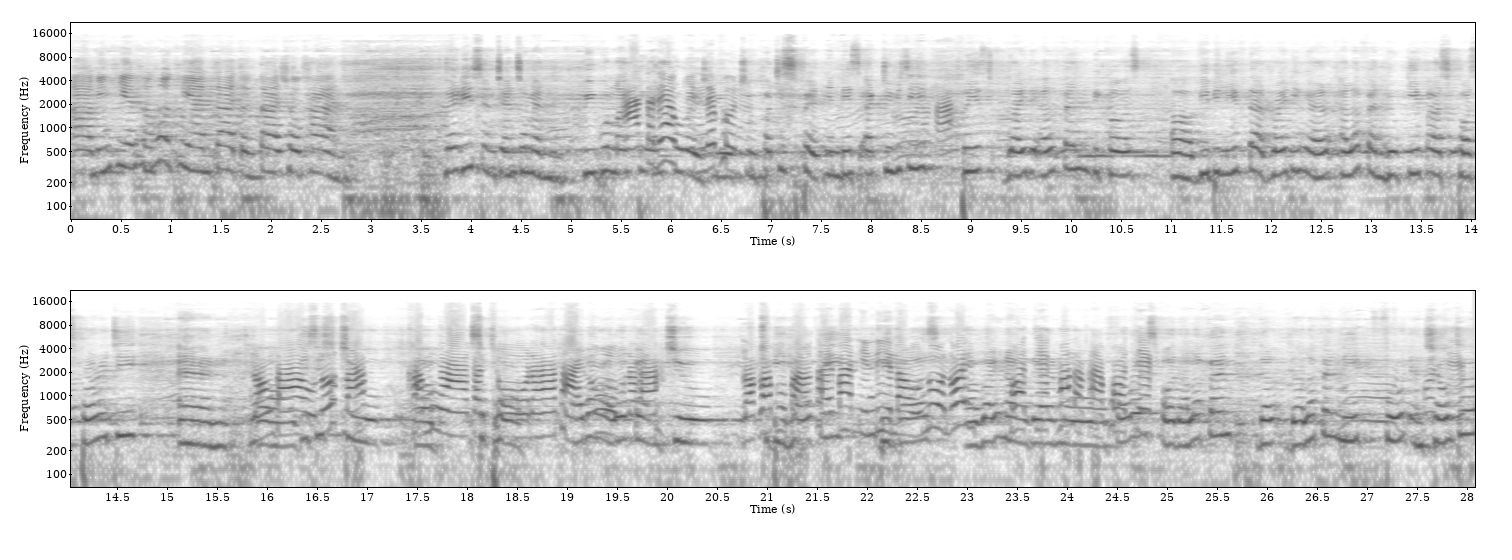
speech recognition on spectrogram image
啊、呃明天和后天再等待收看。Ladies and gentlemen, we would like to encourage you to participate in this activity. Please ride the elephant because uh, we believe that riding an elephant will give us prosperity and uh, this is to uh, support our elephant to แล้วก็ to ผู้ be บ่าวไทย healthy บ้านอินดี้เรา because นู่นเอ้ย uh, right พอ now เจ็ก there มาแล้วค่ะ are พอ no เจ็ก forest for the elephant. The, the elephant need food and shelter.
